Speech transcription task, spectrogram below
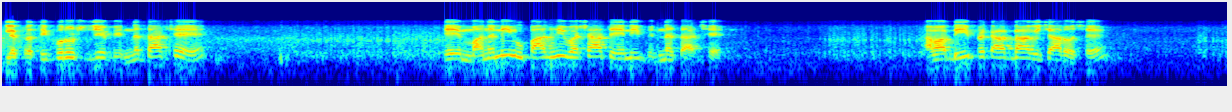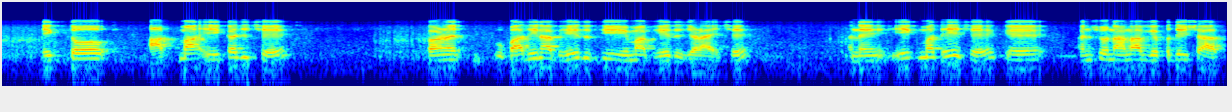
એટલે પ્રતિપુરુષ જે ભિન્નતા છે, એ મનની ઉપાધિ વશાત એની ભિન્નતા છે. આમાં બે પ્રકારના વિચારો છે. એક તો આત્મા એક જ છે પણ ઉપાધિના ભેદથી એમાં ભેદ જણાય છે. અને એક મત એ છે કે અંશો નાના વ્યપદેશાત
